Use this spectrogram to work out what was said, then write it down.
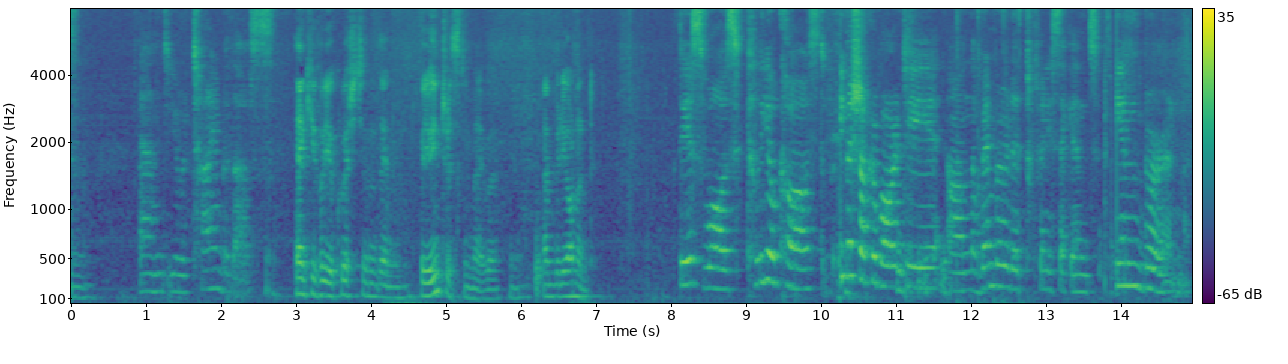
Yeah. and your time with us. Thank you for your questions and for your interest in my work. you. I'm very honored. This was Cliocast, Eva Chakrabarty on November the 22nd in Bern.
